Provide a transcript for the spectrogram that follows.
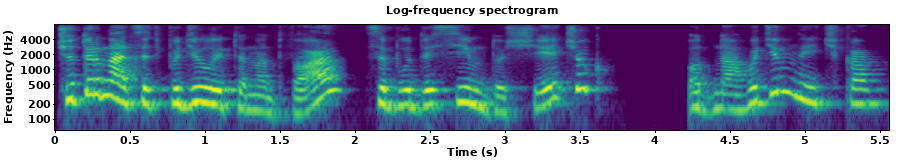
14 поділити на 2 – це буде 7 дощечок, одна годівничка.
